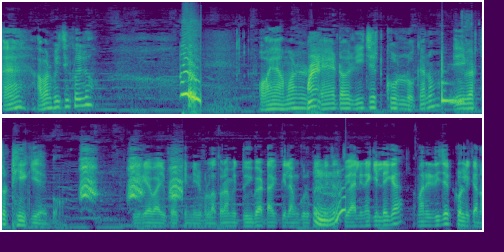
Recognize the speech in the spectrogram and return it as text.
হ্যাঁ আবার বিজি কইলো ওই আমার অ্যাড ওই রিজেক্ট করল কেন? এইবার তো ঠিকই আইবো। রে ভাই ফকির নির্ভলা তোর আমি দুইবার ডাক দিলাম গ্রুপের ভিতরে তুই আলি নাকি লেগা? মানে রিজেক্ট করলি কেন?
